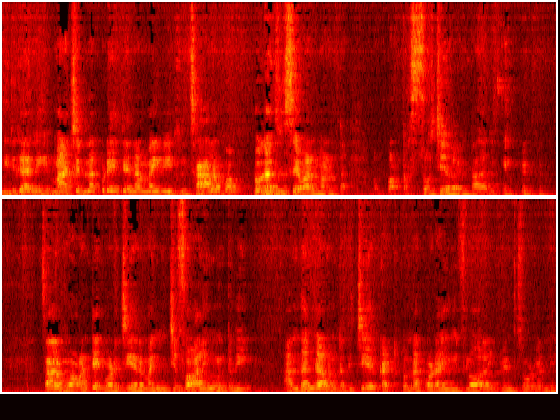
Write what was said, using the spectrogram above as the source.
ఇది కానీ మా చిన్నప్పుడు అయితేనమ్మా వీటిని చాలా గొప్పగా చూసేవాళ్ళం అంట అబ్బా టస్సర్ చీర అంట అని. చాలా బాగుంటాయి కూడా చీర. మంచి ఫాలింగ్ ఉంటుంది. అందంగా ఉంటుంది చీర కట్టుకున్నా కూడా. ఈ ఫ్లోరల్ ప్రింట్ చూడండి.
